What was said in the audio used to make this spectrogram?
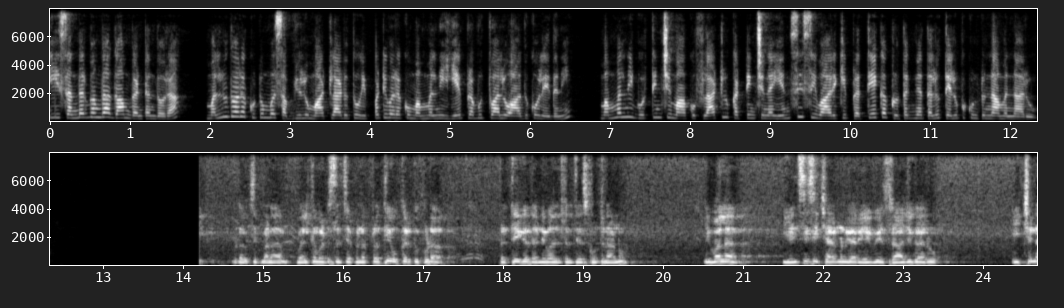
ఈ సందర్భంగా గాం గంటందోర మల్లుదోర కుటుంబ సభ్యులు మాట్లాడుతూ ఇప్పటివరకు మమ్మల్ని ఏ ప్రభుత్వాలు ఆదుకోలేదని మమ్మల్ని గుర్తించి మాకు ఫ్లాట్లు కట్టించిన ఎన్సీసీ వారికి ప్రత్యేక కృతజ్ఞతలు తెలుపుకుంటున్నామన్నారు. మన వెల్కమ్ అడ్రస్ చెప్పిన ప్రతి ఒక్కరికి కూడా ప్రత్యేక ధన్యవాదాలు తెలియజేసుకుంటున్నాను. ఇవాళ ఎన్సీసీ చైర్మన్ గారు ఏవిఎస్ రాజు గారు ఇచ్చిన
